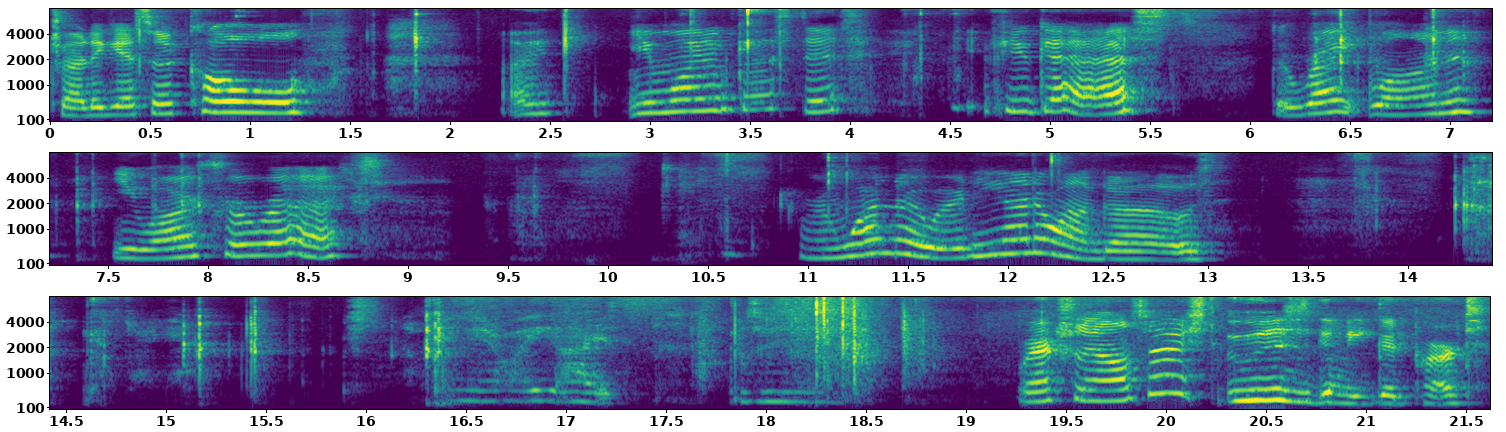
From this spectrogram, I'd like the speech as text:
Try to guess a coal. I you might have guessed it. If you guessed the right one, you are correct. I wonder where the other one goes. We're actually almost finished. Ooh, this is gonna be a good part.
